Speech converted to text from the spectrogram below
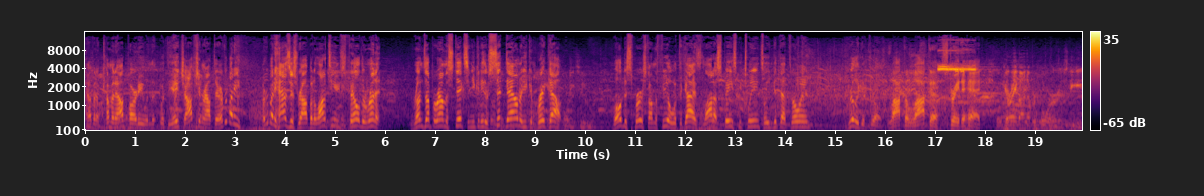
having a coming out party with the, with the H option route there. Everybody, everybody has this route, but a lot of teams fail to run it. runs up around the sticks, and you can either sit down or you can break out. Well dispersed on the field with the guys. A lot of space between so you can get that throw in. Really good throw. Laka Laka straight ahead. Carried by number four, Steve.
